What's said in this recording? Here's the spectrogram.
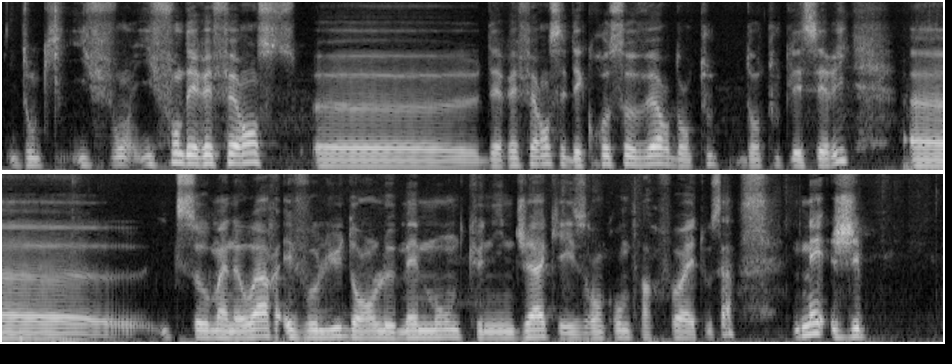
Donc ils font, font des références, et des crossovers dans, tout, dans toutes les séries. XO Manowar évolue dans le même monde que Ninja et ils se rencontrent parfois et tout ça. Mais j'ai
